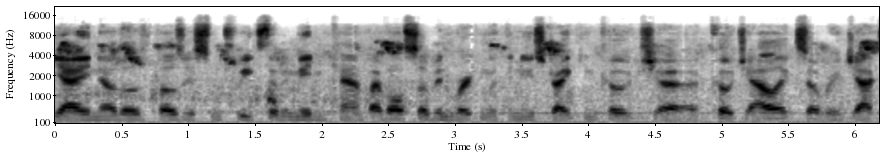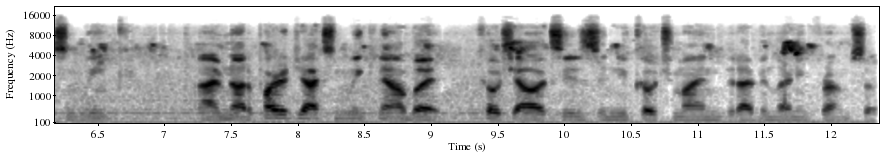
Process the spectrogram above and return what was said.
yeah, you know those those are some tweaks that we made in camp. I've also been working with the new striking coach, uh, Coach Alex, over at Jackson Wink. I'm not a part of Jackson Wink now, but Coach Alex is a new coach of mine that I've been learning from. So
